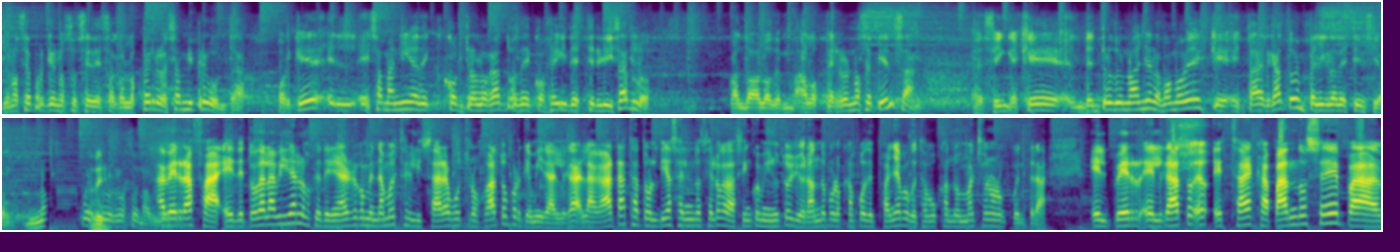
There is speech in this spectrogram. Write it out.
Yo no sé por qué no sucede eso con los perros. Esa es mi pregunta. ¿Por qué esa manía de contra los gatos de coger y de esterilizarlos? Cuando a los, a los perros no se piensan. En fin, es que dentro de unos años nos vamos a ver que está el gato en peligro de extinción. No encuentro razonable. A ver, Rafa, eh, de toda la vida los veterinarios recomendamos esterilizar a vuestros gatos porque, mira, el ga- la gata está todo el día saliendo a celo cada cinco minutos llorando por los campos de España porque está buscando un macho y no lo encuentra. El per, el gato eh, está escapándose para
